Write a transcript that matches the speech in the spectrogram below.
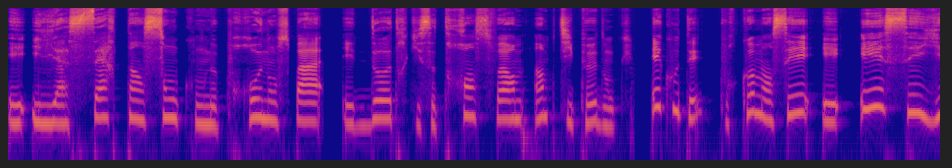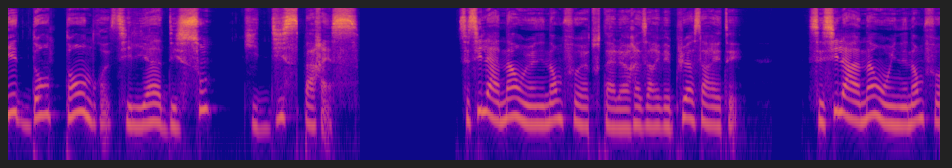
et il y a certains sons qu'on ne prononce pas et d'autres qui se transforment un petit peu. Donc écoutez pour commencer et essayez d'entendre s'il y a des sons qui disparaissent. Cécile et Anna ont eu une énorme fou tout à l'heure, elles n'arrivaient plus à s'arrêter. Cécile et Anna ont eu une énorme fou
